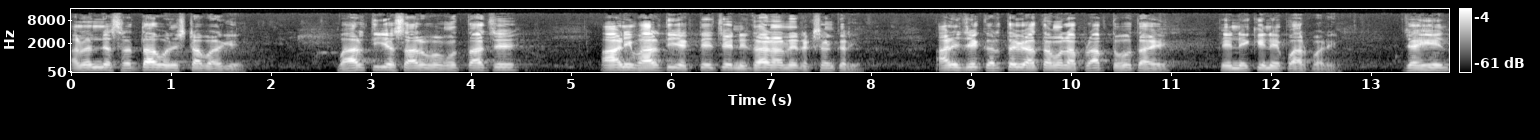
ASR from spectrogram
अनन्य श्रद्धा व निष्ठा बाळगेन. भारतीय सार्वभौमताचे आणि भारतीय एकतेचे निर्धाराने रक्षण करीन आणि जे कर्तव्य आता मला प्राप्त होत आहे ते नेकीने पार पाडेन. जय हिंद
